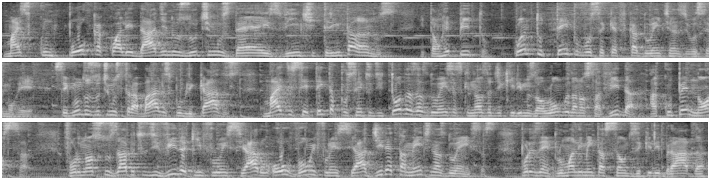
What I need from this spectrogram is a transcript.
mas com pouca qualidade nos últimos 10, 20, 30 anos. Então, repito, Quanto tempo você quer ficar doente antes de você morrer? Segundo os últimos trabalhos publicados, mais de 70% de todas as doenças que nós adquirimos ao longo da nossa vida, a culpa é nossa. Foram nossos hábitos de vida que influenciaram ou vão influenciar diretamente nas doenças. Por exemplo, uma alimentação desequilibrada,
